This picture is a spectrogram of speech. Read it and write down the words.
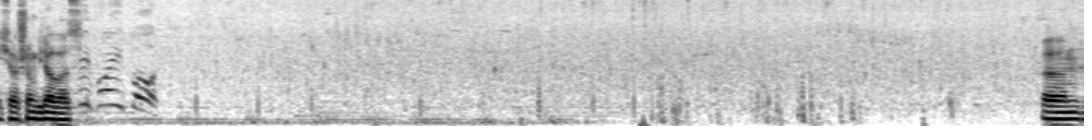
Ich höre schon wieder was. Ähm.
